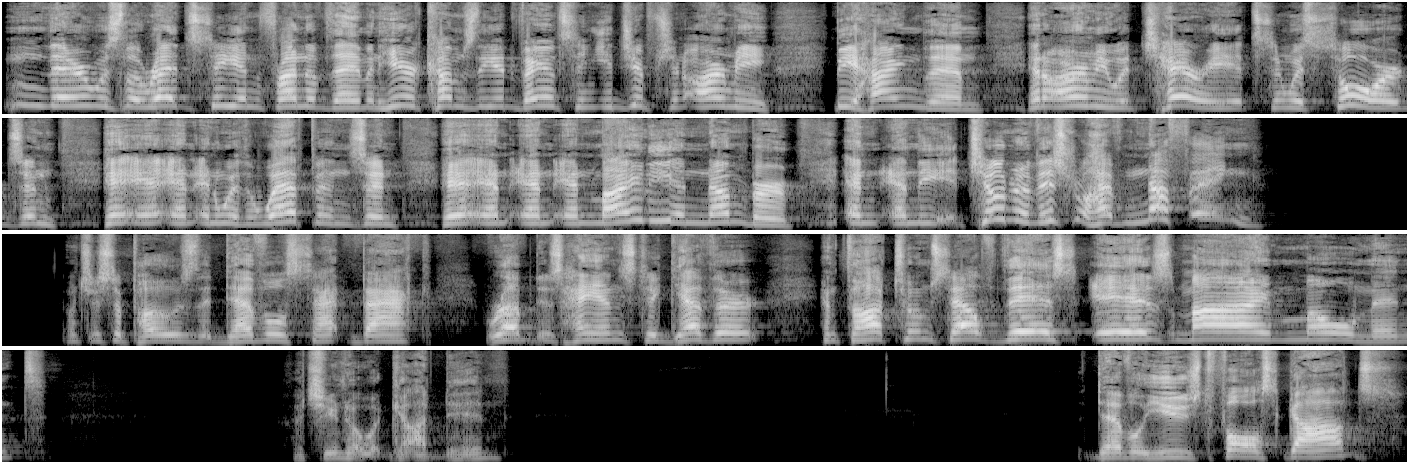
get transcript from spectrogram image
There was the Red Sea in front of them, and here comes the advancing Egyptian army behind them an army with chariots and with swords and, and, and with weapons and, and, and, and mighty in number. And, and the children of Israel have nothing. Don't you suppose the devil sat back, rubbed his hands together, and thought to himself, This is my moment? But you know what God did? The devil used false gods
